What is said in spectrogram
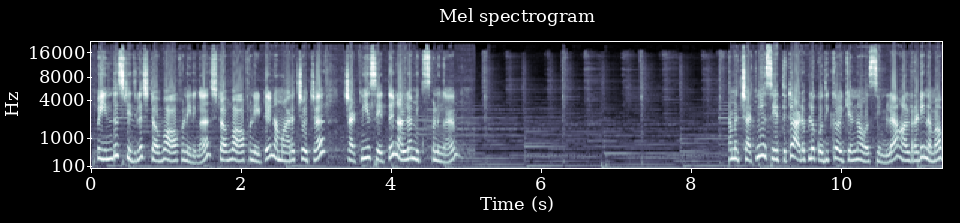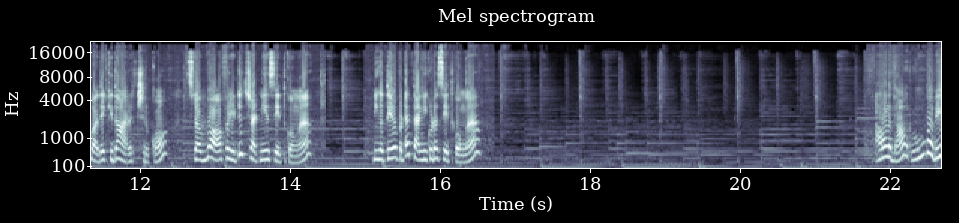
இப்போ இந்த ஸ்டேஜில் ஸ்டவ் ஆஃப் பண்ணிடுங்க. ஸ்டவ் ஆஃப் பண்ணிட்டு நம்ம அரைச்சி வச்ச சட்னியை சேர்த்து நல்லா மிக்ஸ் பண்ணுங்கள் நம்ம சட்னியை சேர்த்துட்டு அடுப்பில் கொதிக்க வைக்கணும்னு அவசியம் இல்லை. ஆல்ரெடி நம்ம வதக்கி தான் அரைச்சிருக்கோம். ஸ்டவ்வை ஆஃப் பண்ணிட்டு சட்னியை சேர்த்துக்கோங்க. நீங்கள் தேவைப்பட்ட தண்ணி கூட சேர்த்துக்கோங்க. அவ்வளோதான் ரொம்பவே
